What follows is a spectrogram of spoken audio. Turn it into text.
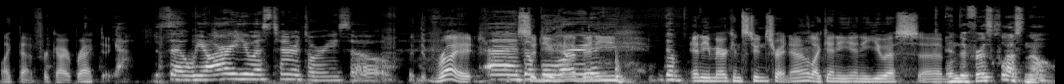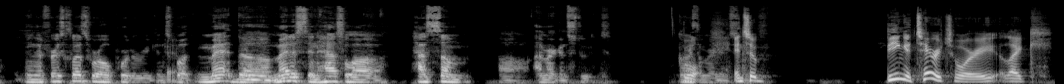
like that for chiropractic. Yeah. so we are a U.S. territory, so Right. uh, the so do you have any the any American students right now? Like any any U.S. Uh, In the first class, no. In the first class, we're all Puerto Ricans, Okay. but me- the Mhm. medicine has a lot, has some uh, American students. Cool. American and so being a territory, like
